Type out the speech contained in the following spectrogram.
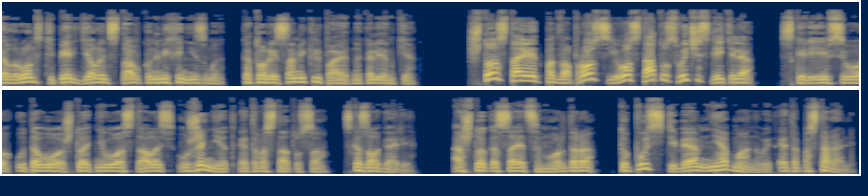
Элронд теперь делает ставку на механизмы, которые сами клепают на коленке. Что ставит под вопрос его статус вычислителя? Скорее всего, у того, что от него осталось, уже нет этого статуса, сказал Гарри. А что касается Мордора, то пусть тебя не обманывает эта пастораль.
